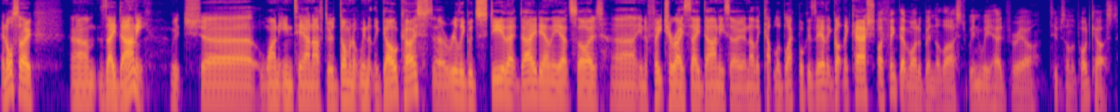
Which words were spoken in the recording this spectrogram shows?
and also um, Zaydani, which uh, won in town after a dominant win at the Gold Coast. A really good steer that day down the outside uh, in a feature race. Zaydani, so another couple of black bookers there that got the cash. I think that might have been the last win we had for our tips on the podcast.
